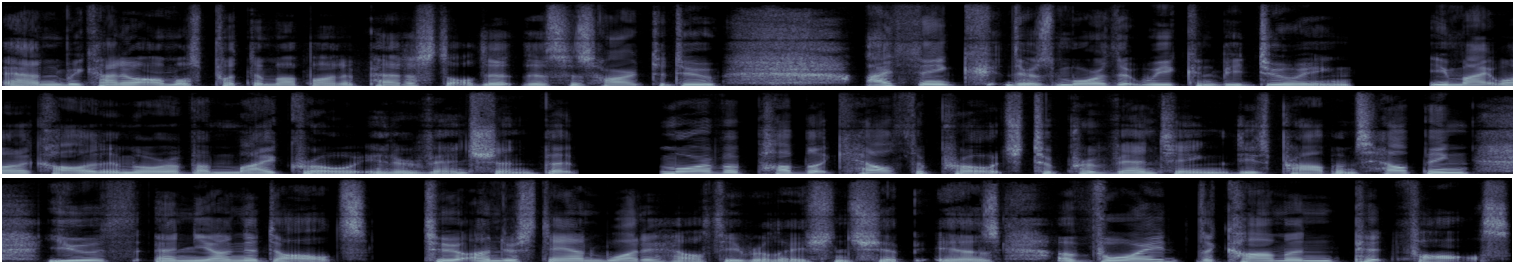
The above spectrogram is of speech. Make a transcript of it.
and we kind of almost put them up on a pedestal. This is hard to do. I think there's more that we can be doing. You might want to call it more of a micro intervention, but more of a public health approach to preventing these problems, helping youth and young adults to understand what a healthy relationship is, avoid the common pitfalls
